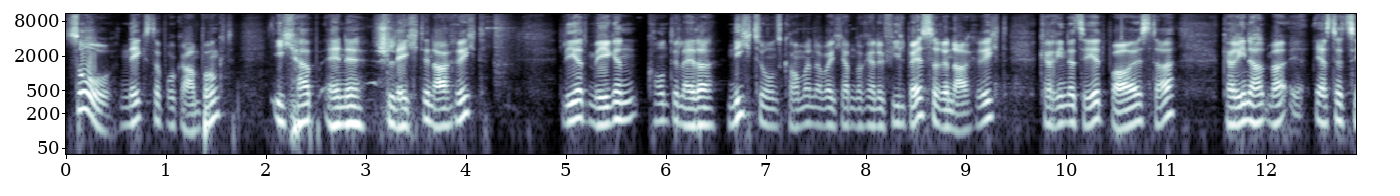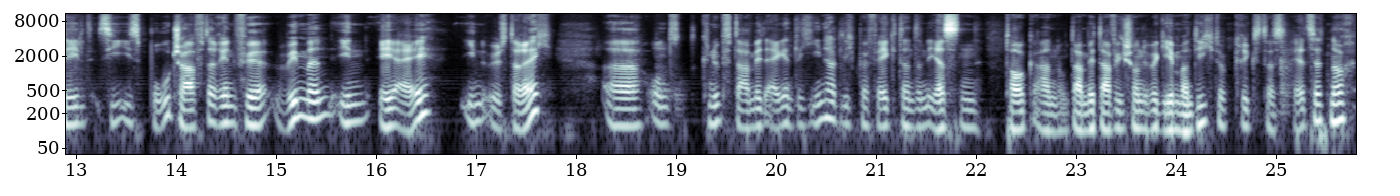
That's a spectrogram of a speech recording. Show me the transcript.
So, nächster Programmpunkt. Ich habe eine schlechte Nachricht. Liat Megan konnte leider nicht zu uns kommen, aber ich habe noch eine viel bessere Nachricht. Karina Zehetbauer ist da. Karina hat mir erst erzählt, sie ist Botschafterin für Women in AI in Österreich äh, und knüpft damit eigentlich inhaltlich perfekt an den ersten Talk an. Und damit darf ich schon übergeben an dich. Du kriegst das Headset noch.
